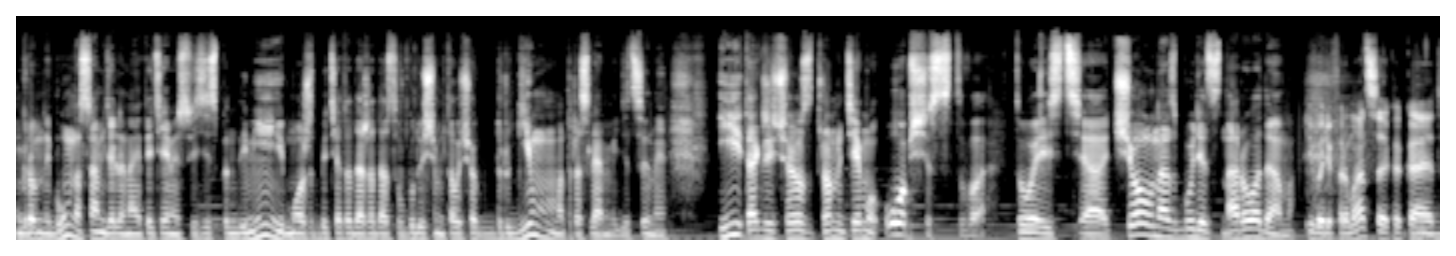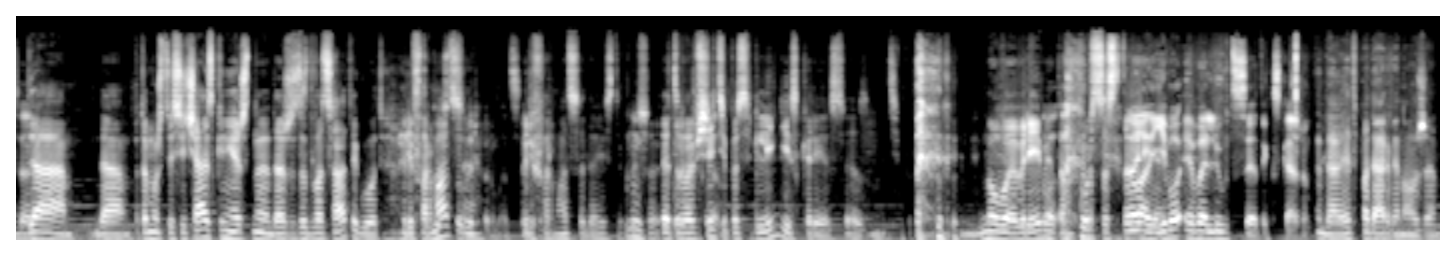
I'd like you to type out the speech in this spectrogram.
огромный бум, на самом деле, на этой теме в связи с пандемией, и, может быть, это даже даст в будущем толчок другим отраслям медицины. И также еще затрону тему общества, то есть, что у нас будет с народом, Его реформация какая-то. да, да. Потому что сейчас, конечно, даже за 20 год реформация. реформация? Реформация, да, есть такое Ну, слово. Это вообще ладно. типа с религией скорее связано. Типа, новое время, там, курс Ну истории. его эволюция, так скажем. Да, это по Дарвину уже.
